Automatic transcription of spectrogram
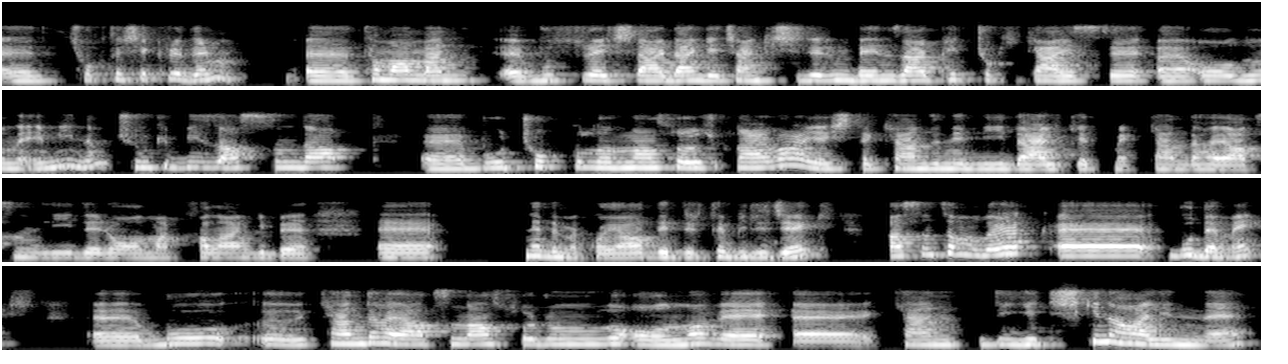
Ee, çok teşekkür ederim. Ee, tamamen e, bu süreçlerden geçen kişilerin benzer pek çok hikayesi e, olduğunu eminim. Çünkü biz aslında e, bu çok kullanılan sözcükler var ya işte kendine liderlik etmek, kendi hayatının lideri olmak falan gibi e, ne demek o ya dedirtebilecek. Aslında tam olarak e, bu demek. E, bu e, kendi hayatından sorumlu olma ve e, kendi yetişkin halinle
